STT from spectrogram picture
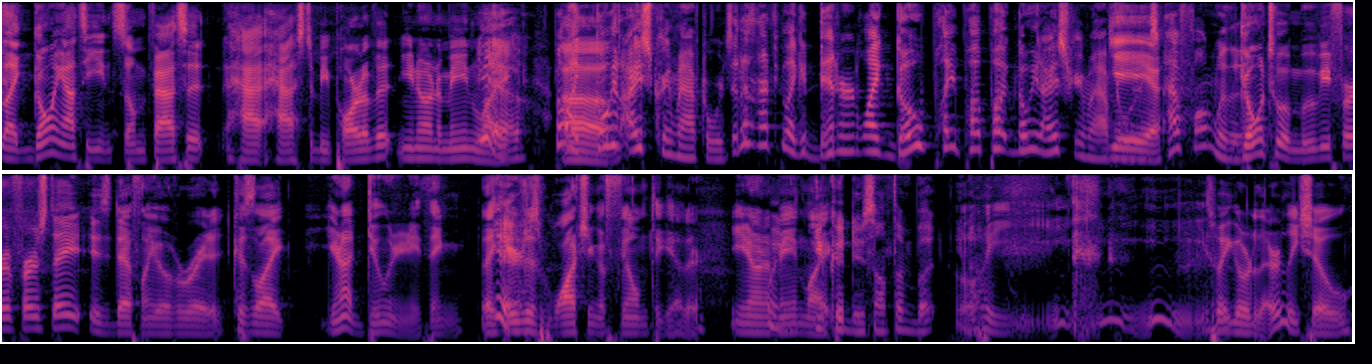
like going out to eat in some facet ha- has to be part of it. You know what I mean? Yeah, Like, but like go um, get ice cream afterwards. It doesn't have to be like a dinner. Like go play putt putt go eat ice cream afterwards. Yeah, yeah. Have fun with it. going to a movie for a first date is definitely overrated because like you're not doing anything. Like Yeah. you're just watching a film together. You know what Well, I mean? Like you could do something, but you know. oh, that's why you go to the early show.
